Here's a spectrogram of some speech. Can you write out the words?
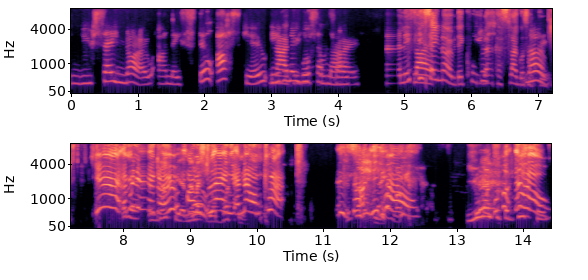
and you say no, and they still ask you, Nah, even though you said no. try. And if you say no, they call you like a slag or something. no. something. Yeah, a Innit? minute ago Exactly, I was you're laying and now I'm clapped. Exactly. Bro, You wanted what the pump hell?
